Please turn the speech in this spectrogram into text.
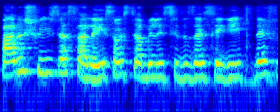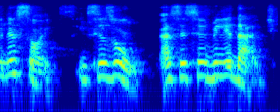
para os fins dessa lei são estabelecidas as seguintes definições. Inciso 1. Acessibilidade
